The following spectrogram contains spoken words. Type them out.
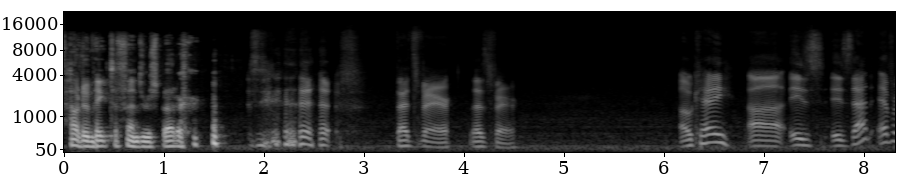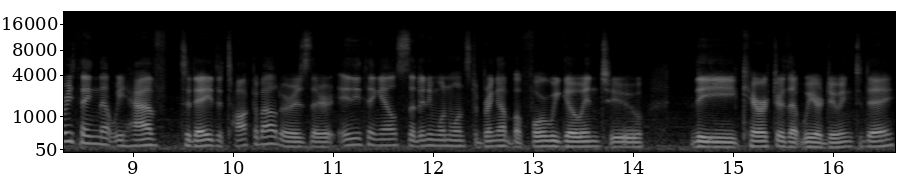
How to make defenders better. That's fair. That's fair. Okay. Uh, is is that everything that we have today to talk about, or is there anything else that anyone wants to bring up before we go into the character that we are doing today?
